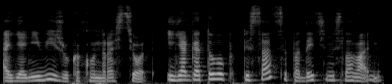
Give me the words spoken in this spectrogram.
а я не вижу, как он растет. И я готова подписаться под этими словами.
